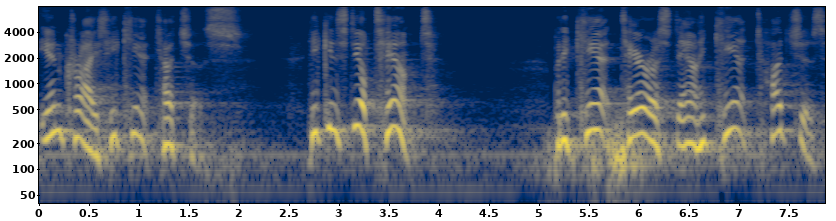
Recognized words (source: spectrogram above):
in Christ, he can't touch us. He can still tempt, but he can't tear us down. He can't touch us.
